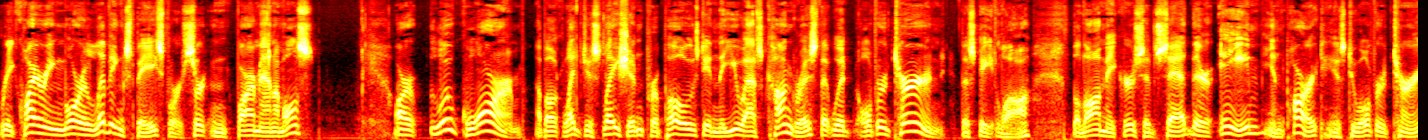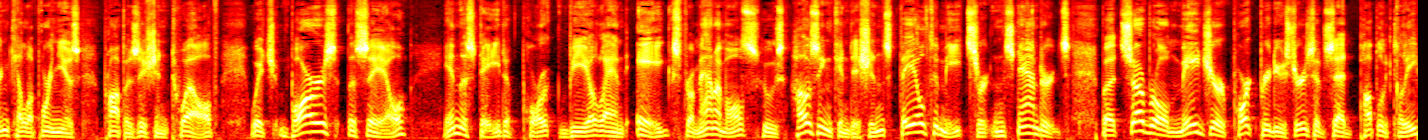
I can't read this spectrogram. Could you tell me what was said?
requiring more living space for certain farm animals are lukewarm about legislation proposed in the U.S. Congress that would overturn the state law. The lawmakers have said their aim, in part, is to overturn California's Proposition 12, which bars the sale in the state of pork, veal, and eggs from animals whose housing conditions fail to meet certain standards. But several major pork producers have said publicly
